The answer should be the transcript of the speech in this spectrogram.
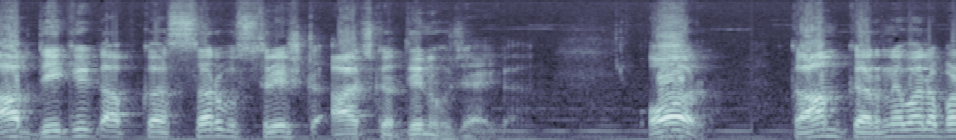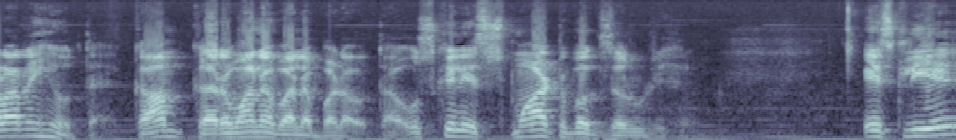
आप देखिएगा आपका सर्वश्रेष्ठ आज का दिन हो जाएगा। और काम करने वाला बड़ा नहीं होता है, काम करवाने वाला बड़ा होता है। उसके लिए स्मार्ट वर्क ज़रूरी है। इसलिए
